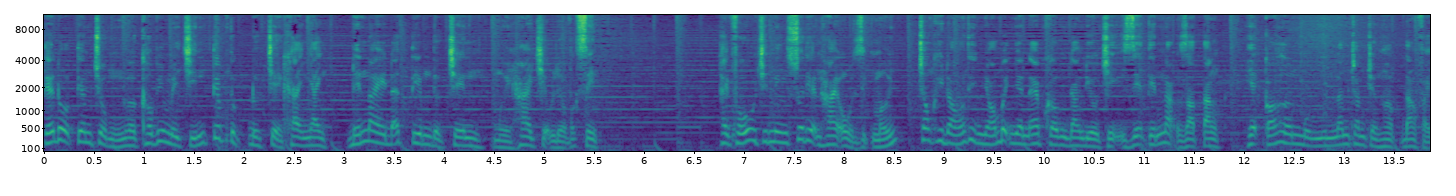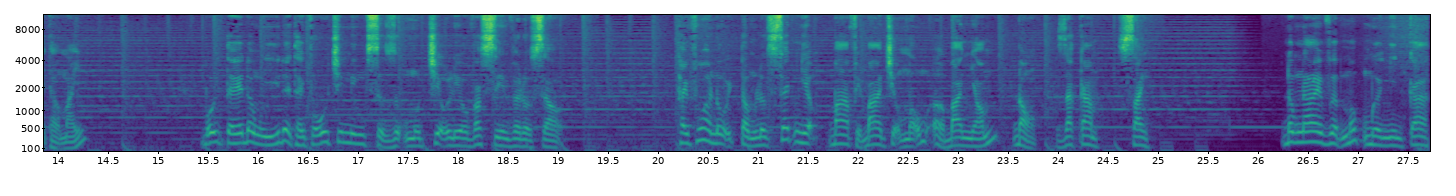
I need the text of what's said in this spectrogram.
Tiến độ tiêm chủng ngừa COVID-19 tiếp tục được triển khai nhanh, đến nay đã tiêm được trên 12 triệu liều vaccine. Thành phố Hồ Chí Minh xuất hiện hai ổ dịch mới, trong khi đó thì nhóm bệnh nhân F0 đang điều trị diễn tiến nặng gia tăng, hiện có hơn 1.500 trường hợp đang phải thở máy. Bộ Y tế đồng ý để thành phố Hồ Chí Minh sử dụng 1 triệu liều vaccine Verocell. Thành phố Hà Nội tổng lực xét nghiệm 3,3 triệu mẫu ở ba nhóm đỏ, da cam, xanh. Đồng Nai vượt mốc 10.000 ca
